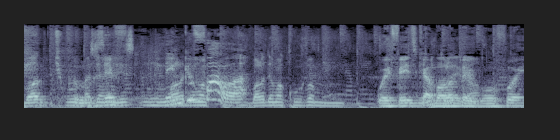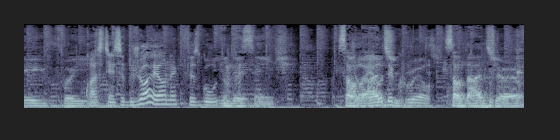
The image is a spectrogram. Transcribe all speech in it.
Bola, tipo, Foi mais ou você menos isso. nem o que uma- falar. A bola deu uma curva O efeito que a bola legal. pegou foi, foi com a assistência do Joel, né? Que fez gol também. indecente. Joel Saudades. de Cruel. Saudades, Joel.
